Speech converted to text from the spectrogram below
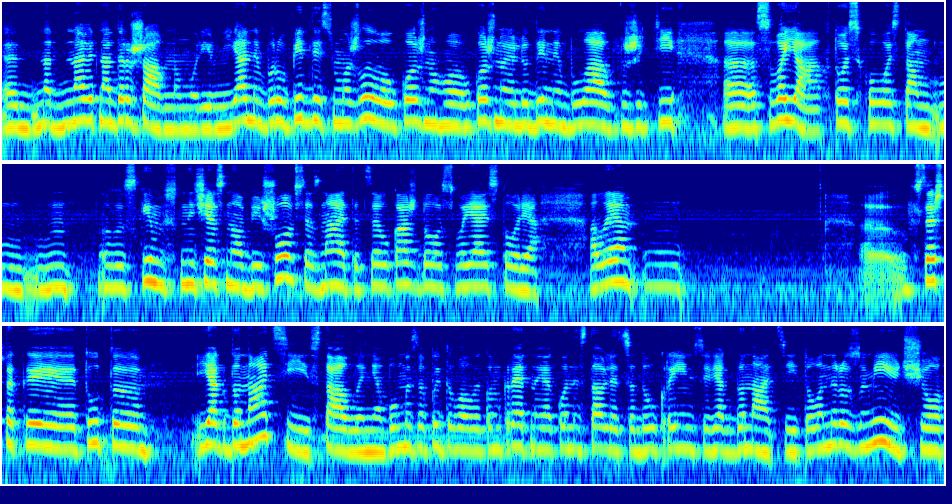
е, на, навіть на державному рівні. Я не беру підлість, можливо, у кожного, у кожної людини була в житті е, своя, хтось когось там. З ким нечесно обійшовся, знаєте, це у кожного своя історія. Але Е, все ж таки тут е, як до нації ставлення, бо ми запитували конкретно, як вони ставляться до українців як до нації, то вони розуміють, що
